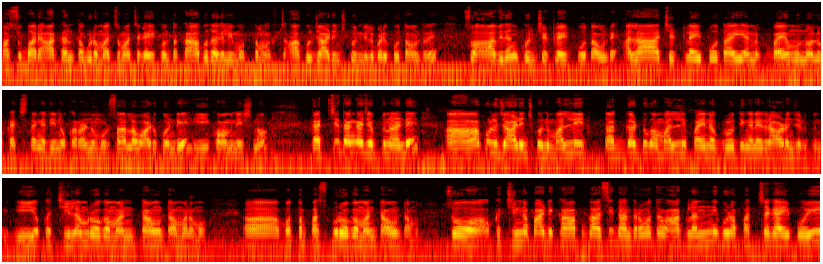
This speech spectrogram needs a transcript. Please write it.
పసుబారి ఆకంతా కూడా మచ్చ మచ్చగా అయి కొంత కాపు తగిలి మొత్తం ఆకులు జాడించుకొని నిలబడిపోతూ ఉంటుంది. సో ఆ విధంగా కొన్ని చెట్లు అయిపోతూ ఉంటాయి. అలా చెట్లు అయిపోతాయి అన్న భయం ఉన్న వాళ్ళు ఖచ్చితంగా దీన్ని ఒక రెండు మూడు సార్లు వాడుకోండి ఈ కాంబినేషన్ ఖచ్చితంగా చెప్తున్నానండి ఆ ఆకులు జాడించుకొని మళ్ళీ తగ్గట్టుగా మళ్ళీ పైన గ్రోతింగ్ అనేది రావడం జరుగుతుంది. ఈ యొక్క చీలం రోగం అంటా ఉంటాం మనము. మొత్తం పసుపు రోగం అంటా ఉంటాము. సో ఒక చిన్నపాటి కాపు కాసి దాని తర్వాత ఆకులన్నీ కూడా పచ్చగా అయిపోయి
